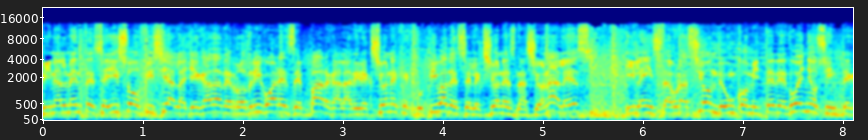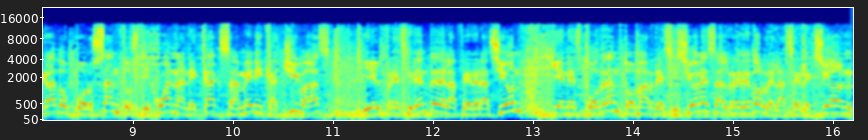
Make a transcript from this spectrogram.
Finalmente se hizo oficial la llegada de Rodrigo Ares de Parga a la Dirección Ejecutiva de Selecciones Nacionales y la instauración de un comité de dueños integrado por Santos, Tijuana, Necaxa, América, Chivas y el presidente de la federación, quienes podrán tomar decisiones alrededor de la selección.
